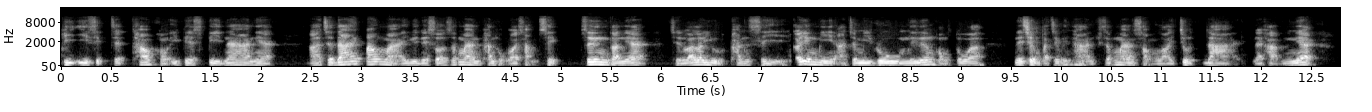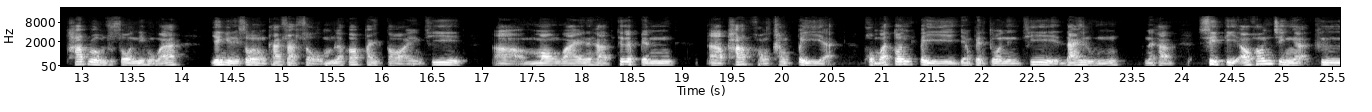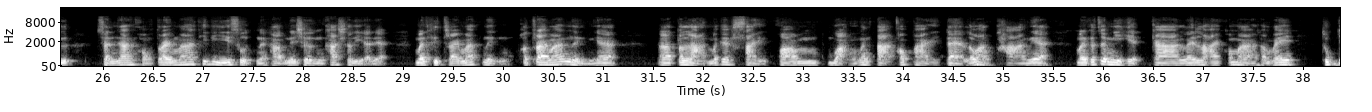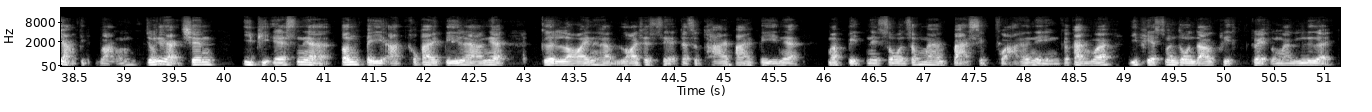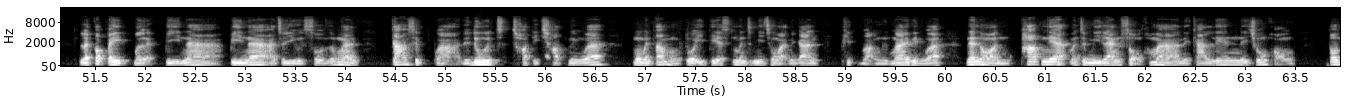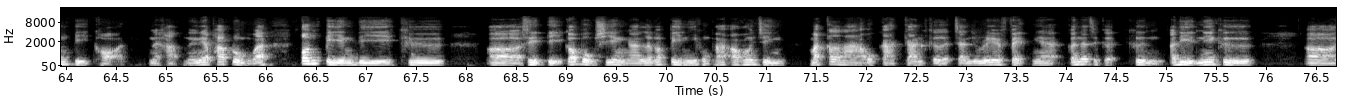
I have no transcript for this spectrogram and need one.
PE 17 เท่าของ EPS ปีหน้าเนี่ยอาจจะได้เป้าหมายอยู่ในโซนสักประมาณพันหกร้อยสามสิบซึ่งตอนนี้เห็นว่าเราอยู่พันสี่ก็ยังมีอาจจะมีรูมในเรื่องของตัวในเชิงปัจจัยพื้นฐานสักประมาณ 200 จุดได้นะครับเนี่ยภาพรวมโซนนี้ผมว่า ยังอยู่ในโซนของการสะสม แล้วก็ไปต่ออย่างที่มองไว้นะครับถ้าเกิดเป็นภาพของทั้งปีอะผมว่าต้นปียังเป็นตัวหนึ่งที่ได้ลุ้นนะครับสิติเอาเข้าจริงอะคือสัญญาณของไตรมาสที่ดีที่สุดนะครับในเชิงค่าเฉลี่ยเนี่ยมันคือไตรมาสหนึ่งเพราะไตรมาสหนึ่งเนี่ยตลาดมันจะใส่ความหวังต่างๆเข้าไป แต่ระหว่างทางเนี่ยมันก็จะมีเหตุการณ์ร้ายๆเข้ามาทำให้ทุกอย่างผิดหวังยกตัวอย่างเช่น EPS เนี่ยต้นปีอัดเข้าไปปีแล้วเนี่ย เกินร้อยนะครับร้อยเศษแต่สุดท้ายปลายปีเนี่ยมาปิดในโซนสักประมาณ 80 กว่าเท่านั้นเอง ก็กลายเป็นว่า EPS มันโดน downgrade ลงมาเรื่อยๆ แล้วก็ไปเปิดปีหน้า ปีหน้าอาจจะอยู่โซนสักประมาณ 90 กว่า เดี๋ยวดูช็อตอีกช็อตหนึ่งว่าโมเมนตัมของตัว EPS มันจะมีจังหวะในการผิดหวังหรือไม่เพียงว่าแน่นอนภาพเนี้ยมันจะมีแรงส่งเข้ามาในการเล่นในช่วงของต้นปีก่อนนะครับในนี้ภาพรวมผมว่าต้นปียังดีคือสถิติก็บ่งชี้อย่างนั้น แล้วก็ปีนี้ผมว่าเอาจริง มกราโอกาสการเกิด January effect เนี่ยก็น่าจะเกิดขึ้น อดีตนี่คือ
